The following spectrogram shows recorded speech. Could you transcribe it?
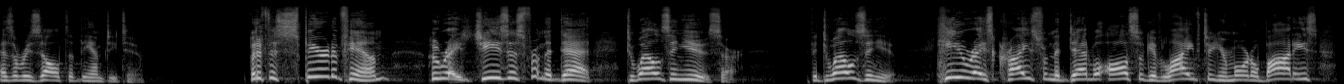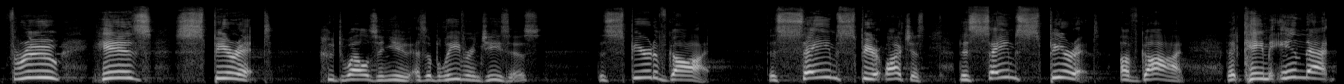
as a result of the empty tomb. But if the spirit of him who raised Jesus from the dead dwells in you, sir, if it dwells in you, he who raised Christ from the dead will also give life to your mortal bodies through his spirit who dwells in you. As a believer in Jesus, the Spirit of God, the same Spirit, watch this, the same Spirit of God that came in that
